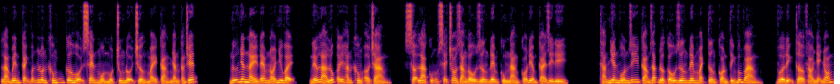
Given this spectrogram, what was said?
làm bên cạnh vẫn luôn không cơ hội xen mồm một trung đội trưởng mày càng nhăn càng chết. Nữ nhân này đem nói như vậy, nếu là lúc ấy hắn không ở tràng, sợ là cũng sẽ cho rằng Âu Dương đêm cùng nàng có điểm cái gì đi. Thản nhiên vốn dĩ cảm giác được Âu Dương đêm mạch tương còn tính vững vàng, vừa định thở phào nhẹ nhõm,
